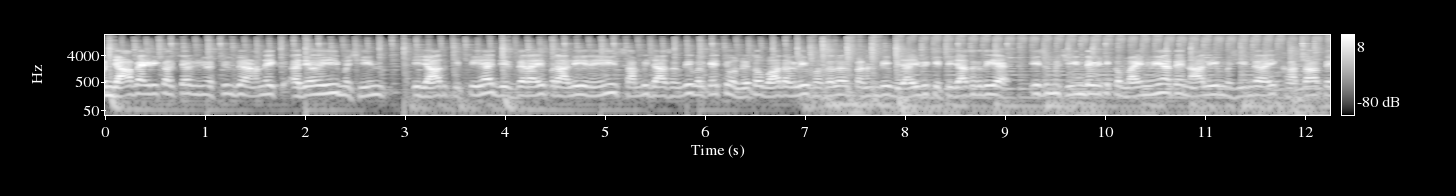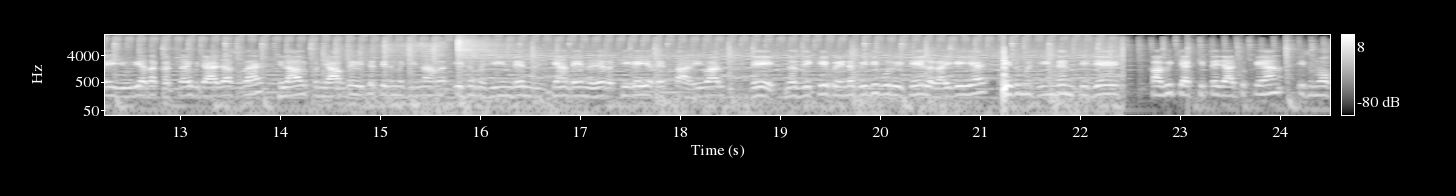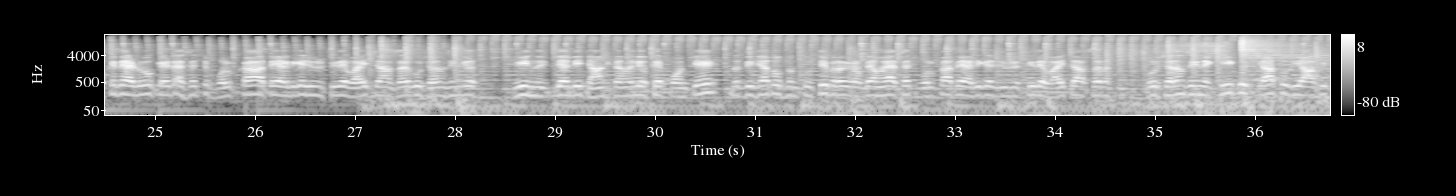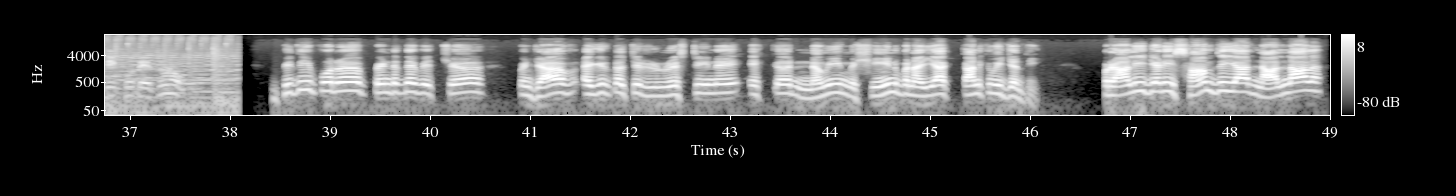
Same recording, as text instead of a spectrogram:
Punjab agriculture university Ludhiana ਨੇ ਇੱਕ ਅਜਿਹੀ ਮਸ਼ੀਨ ਇਜਾਦ ਕੀਤੀ ਹੈ, ਜਿਸ ਦੇ ਰਾਹੀਂ ਪਰਾਲੀ ਨਹੀਂ ਸਾਂਭੀ ਜਾ ਸਕਦੀ, ਬਲਕਿ ਝੋਨੇ ਤੋਂ ਬਾਅਦ ਅਗਲੀ ਫਸਲ ਕਣਕ ਦੀ ਬਿਜਾਈ ਵੀ ਕੀਤੀ ਜਾ ਸਕਦੀ ਹੈ। ਇਸ ਮਸ਼ੀਨ ਦੇ ਵਿੱਚ ਕੰਬਾਈਨ ਵੀ ਹੈ ਤੇ ਨਾਲ ਹੀ ਮਸ਼ੀਨ ਦੇ ਰਾਹੀਂ ਖਾਦਾਂ ਤੇ ਯੂਰੀਆ ਦਾ ਖਰਚਾ ਵੀ ਬਚਾਇਆ ਜਾ ਸਕਦਾ ਹੈ। ਫਿਲਹਾਲ ਪੰਜਾਬ ਦੇ ਵਿੱਚ ਤਿੰਨ ਮਸ਼ੀਨਾਂ ਇਸ ਮਸ਼ੀਨ ਦੇ ਨਤੀਜਿਆਂ ਤੇ ਨਜ਼ਰ ਰੱਖੀ ਗਈ ਅਤੇ ਧਾਰੀਵਾਲ ਦੇ ਨਜ਼ਦੀਕੀ ਪਿੰਡ ਵਿਧੀਪੁਰ ਵਿਖੇ ਲਗਾਈ ਗਈ ਹੈ। ਇਸ ਮਸ਼ੀਨ ਦੇ ਨਤੀਜੇ ਕਾਫੀ ਚੈੱਕ ਕੀਤੇ ਜਾ ਚੁੱਕੇ ਹਨ। ਇਸ ਮੌਕੇ ਤੇ ਐਡਵੋਕੇਟ ਐਸਐਚ ਫੁਲਕਾ ਅਤੇ ਐਗਰੀਕਲਚਰ ਯੂਨੀਵਰਸਿਟੀ ਦੇ ਵਾਈਸ ਚਾਂਸਲਰ ਗੁਰਸ਼ਰਨ ਸਿੰਘ ਵੀ ਨਤੀਜਿਆਂ ਦੀ ਜਾਂਚ ਕਰਨ ਦੇ ਲਈ ਉੱਥੇ ਪਹੁੰਚੇ। ਨਤੀਜਿਆਂ ਤੋਂ ਸੰਤੁਸ਼ਟੀ ਪ੍ਰਗਟ ਕਰਦਿਆਂ ਹੋਇਆ ਐਸਐਚ ਫੁਲਕਾ ਅਤੇ ਐਗਰੀਕਲਚਰ ਯੂਨੀਵਰਸਿਟੀ ਦੇ ਵਾਈਸ ਚਾਂਸਲਰ ਗੁਰਸ਼ਰਨ ਸਿੰਘ ਨੇ ਕੀ ਕੁਝ ਕਿਹਾ, ਤੁਸੀਂ ਆਪ ਹੀ ਦੇਖੋ ਤੇ ਸੁਣੋ। ਵਿਧੀਪੁਰ ਪਿੰਡ ਦੇ ਵਿੱਚ ਪੰਜਾਬ ਐਗਰੀਕਲਚਰ ਯੂਨੀਵਰਸਿਟੀ ਨੇ ਇੱਕ ਨਵੀਂ ਮਸ਼ੀਨ ਬਣਾਈ ਆ, ਕਣਕ ਬੀਜਣ ਦੀ। ਪਰਾਲੀ ਜਿਹੜੀ ਸਾਂਭਦੀ ਆ ਨਾਲ ਨਾਲ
